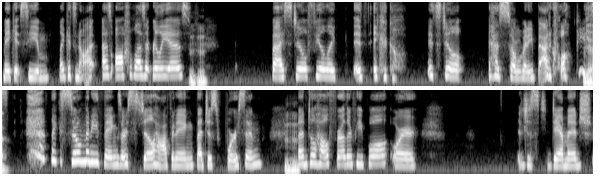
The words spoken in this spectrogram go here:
make it seem like it's not as awful as it really is. Mm-hmm. But I still feel like it, it could go, it still has so many bad qualities. Yeah. like so many things are still happening that just worsen Mhm. mental health for other people or just damage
